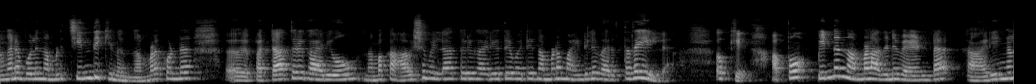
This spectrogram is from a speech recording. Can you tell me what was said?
അങ്ങനെ പോലും നമ്മൾ ചിന്തിക്കുന്നത്. നമ്മളെ കൊണ്ട് പറ്റാത്തൊരു കാര്യവും നമുക്ക് ആവശ്യമില്ലാത്തൊരു കാര്യത്തെ പറ്റി നമ്മുടെ മൈൻഡിൽ വരുത്തതേയില്ല ഓക്കെ. അപ്പോൾ പിന്നെ നമ്മൾ അതിന് വേണ്ട കാര്യങ്ങൾ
